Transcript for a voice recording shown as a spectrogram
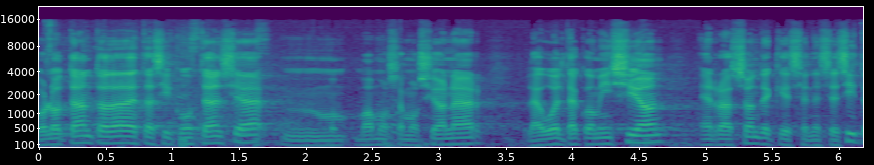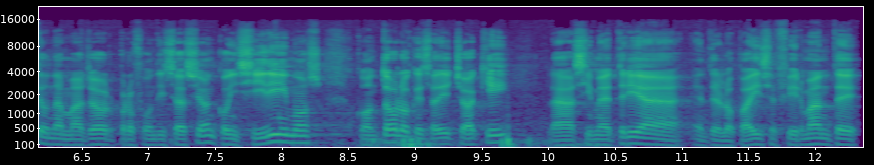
Por lo tanto, dada esta circunstancia, mm, vamos a mocionar la vuelta a comisión en razón de que se necesita una mayor profundización. Coincidimos con todo lo que se ha dicho aquí, la asimetría entre los países firmantes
